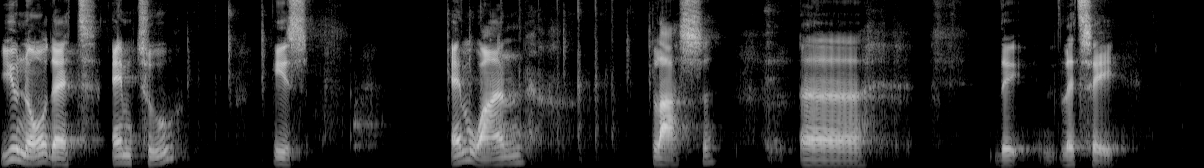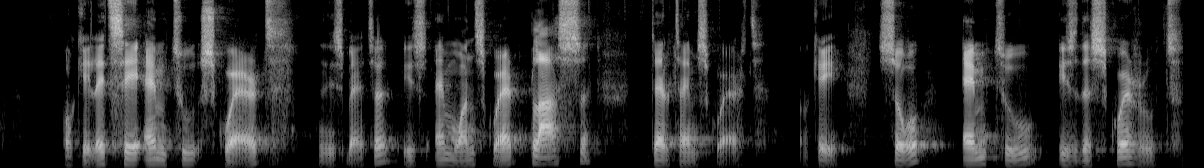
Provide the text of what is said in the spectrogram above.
you know that m2 is m1 plus uh, the, let's say, okay, let's say m2 squared, this is better, is m1 squared plus delta m squared, okay? So m2 is the square root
